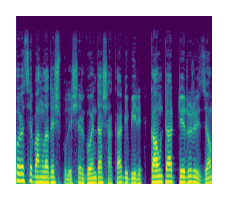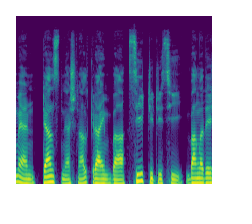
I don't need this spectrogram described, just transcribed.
করেছে বাংলাদেশ পুলিশের গোয়েন্দা শাখা ডিবির counter terrorism and transnational crime বা সিটিটিসি বাংলাদেশ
